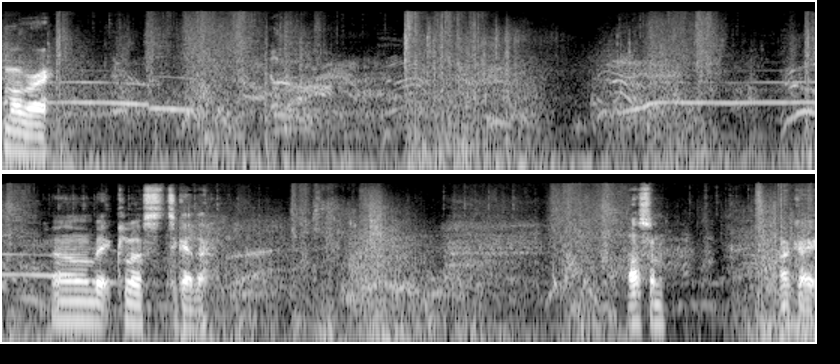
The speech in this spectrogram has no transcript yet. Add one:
Come over. Come a bit closer together. Awesome. Okay,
